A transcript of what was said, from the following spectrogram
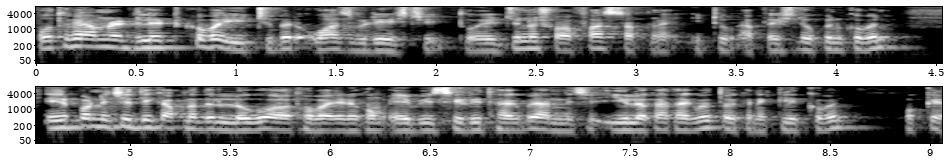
প্রথমে আমরা ডিলিট করব ইউটিউবের ওয়াচ ভিডিও হিস্ট্রি তো এর জন্য সব ফার্স্ট আপনার ইউটিউব অ্যাপ্লিকেশন ওপেন করবেন। এরপর নিচের দিকে আপনাদের লোগো অথবা এরকম এবিসিডি থাকবে আর নিচে ইউ লেখা থাকবে, তো এখানে ক্লিক করবেন। ওকে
